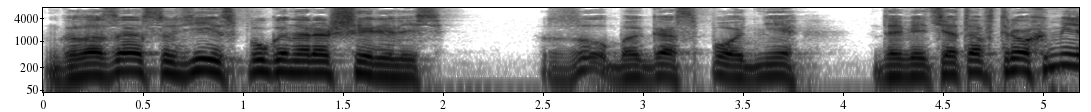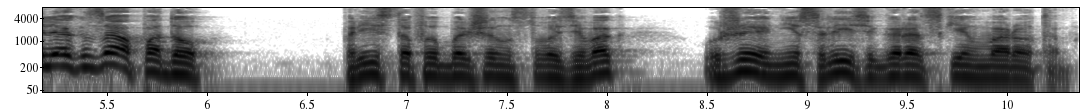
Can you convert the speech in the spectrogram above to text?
Глаза судьи испуганно расширились. «Зубы господни! Да ведь это в трех милях к западу!» Пристав и большинство зевак уже неслись к городским воротам.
